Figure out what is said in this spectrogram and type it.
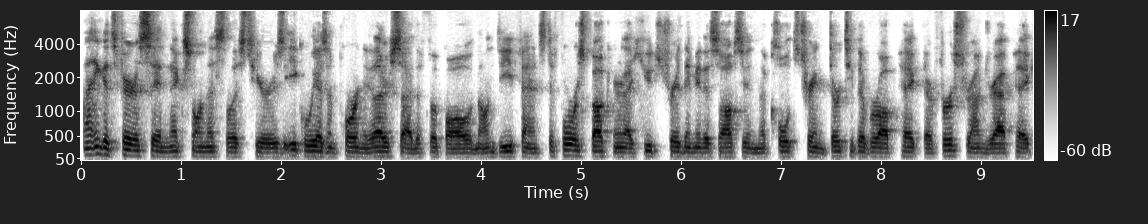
I think it's fair to say the next one on this list here is equally as important the other side of the football and on defense. DeForest Buckner, that huge trade they made this offseason, the Colts trade 13th overall pick, their first round draft pick,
